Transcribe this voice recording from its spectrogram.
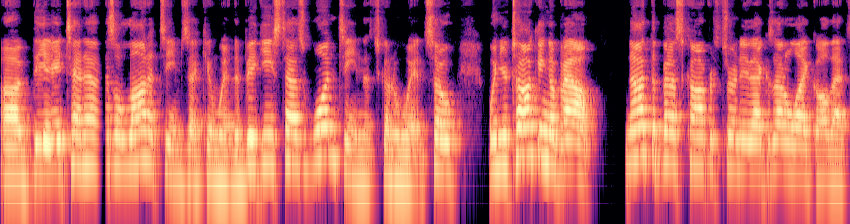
Uh, the A10 has a lot of teams that can win. The Big East has one team that's going to win. So when you're talking about not the best conference or any of that because I don't like all that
